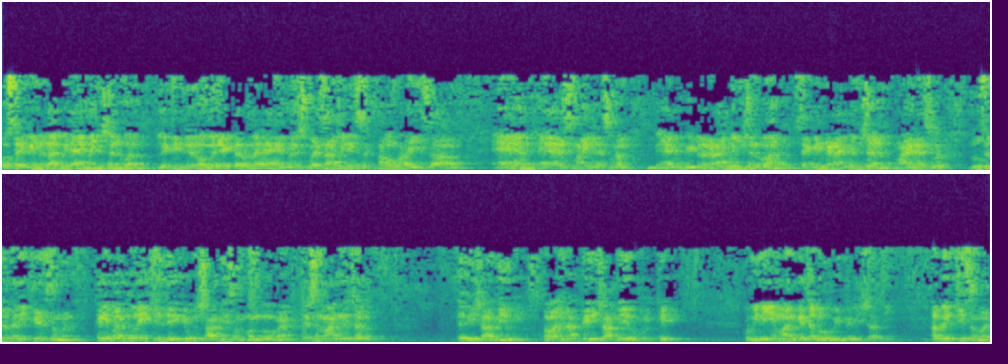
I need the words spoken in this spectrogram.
और सेकंड का भी डायमेंशन वन लेकिन डिनोमिनेटर में मैं इसको ऐसा भी लिख सकता हूँ, भाई साहब M S minus one M metre का डायमेंशन वन सेकंड का डायमेंशन माइनस वन दूसरे तरीके से समझ। कई बार तूने एक चीज़ देखी हुई शादी संबंधों में, जैसे मान के चल, तेरी शादी हुई, समझ ना, तेरी शादी हो गई, ठीक? हुई नहीं, मान के चल, हो गई तेरी शादी। अब एक चीज़ समझ।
